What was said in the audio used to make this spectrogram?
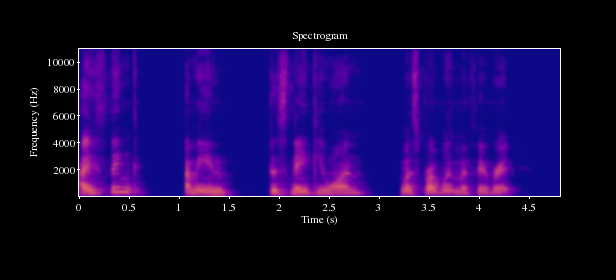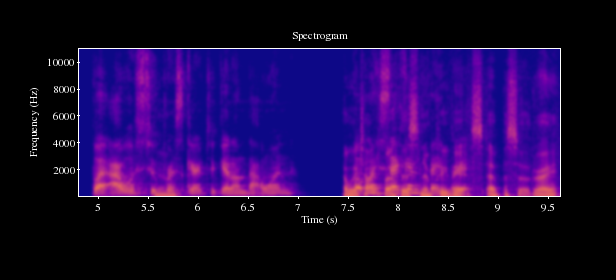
I think I mean the snaky one was probably my favorite, but I was super Yeah. scared to get on that one. And we But talked about this in a favorite- previous episode, right?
